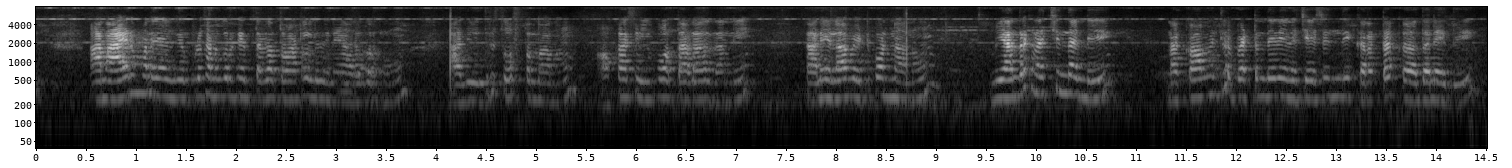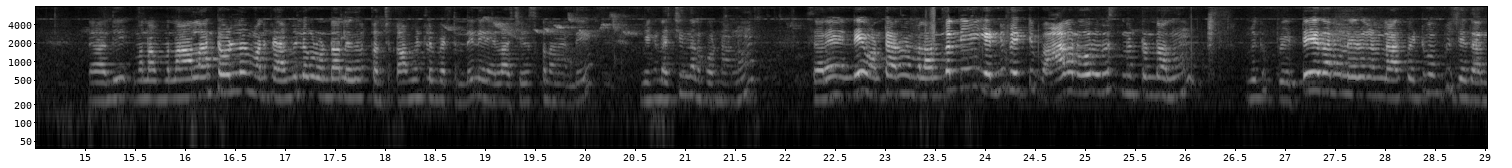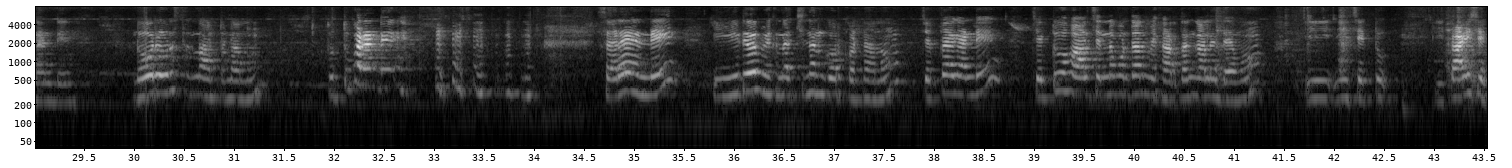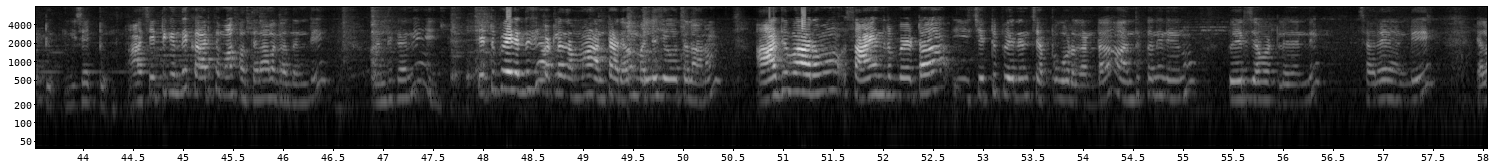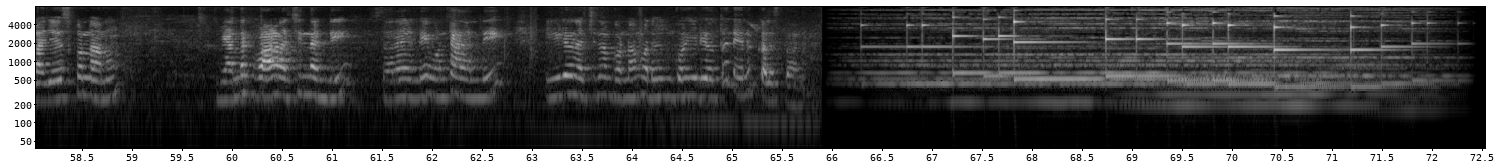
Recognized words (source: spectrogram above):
ఆ నాయన మన ఎప్పుడు కనుగొరకు ఎత్తాడో తోటలు నేను అనుగ్రహం. అది ఎదురు చూస్తున్నాను. అవకాశం అయిపోతాడా దాన్ని కానీ ఇలా పెట్టుకుంటున్నాను. మీ అందరికి నచ్చిందండి. నాకు కామెంట్లో పెట్టండి నేను చేసింది కరెక్టా కాదనేది. అది మన నాలాంటి వాళ్ళు మన ఫ్యామిలీలో కూడా ఉండాలి లేదో కొంచెం కామెంట్లో పెట్టండి నేను ఇలా చేసుకున్నానండి. మీకు నచ్చింది అనుకుంటున్నాను. సరే అండి ఉంటాను. మిమ్మల్ని అందరినీ ఎన్ని పెట్టి బాగా నోరు ఉరుస్తున్నట్టున్నాను మీకు పెట్టేదానం లేదు కానీ నాకు పెట్టి పంపించేదాన్ని అండి నోరు ఉరుస్తున్నా అంటున్నాను. తుట్టుపడండి. సరే అండి ఈ వీడియో మీకు నచ్చిందని కోరుకుంటున్నాను. చెప్పాకండి చెట్టు వాళ్ళు చిన్నగా ఉంటాను మీకు అర్థం కాలేదేమో. ఈ ఈ చెట్టు ఈ కాయ చెట్టు ఈ చెట్టు. ఆ చెట్టు కింద కార్తీక మాసం తినాలి కదండి. అందుకని చెట్టు పేరు ఎందుకు చెప్పట్లేదమ్మా? అంటారా. మళ్ళీ చెబుతున్నాను. ఆదివారం సాయంత్రం పేట ఈ చెట్టు పేరుని చెప్పకూడదంట. అందుకని నేను పేరు చెప్పట్లేదండి. సరే అండి. ఇలా చేసుకున్నాను. మీ అందరికి బాగా నచ్చిందండి. సరే అండి. ఉంటానండి. ఈ వీడియో నచ్చిందనుకున్నా మరి ఇంకో వీడియోతో నేను కలుస్తాను.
